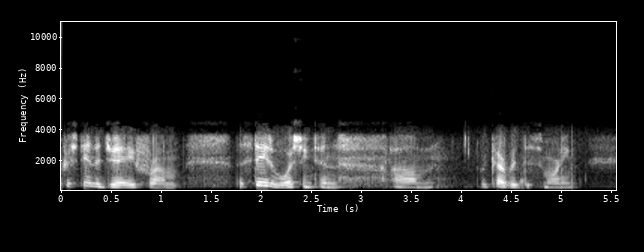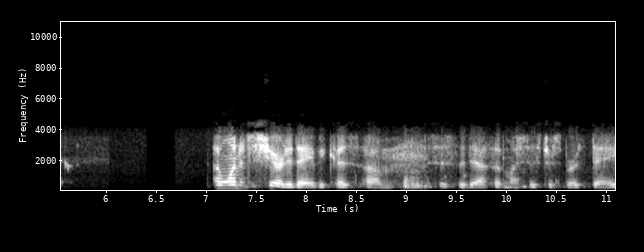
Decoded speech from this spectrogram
Christina J from the state of Washington um, recovered this morning. I wanted to share today because um, this is the death of my sister's birthday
